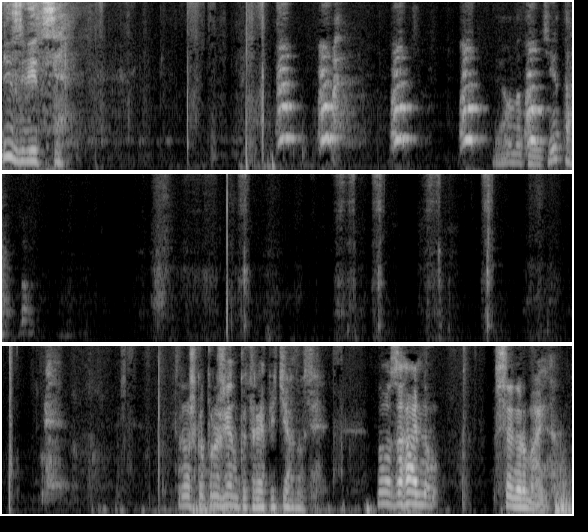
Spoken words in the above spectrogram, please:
І звідси. Де вона там? Трошки пружинку треба підтягнути. Ну, загально все нормально.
